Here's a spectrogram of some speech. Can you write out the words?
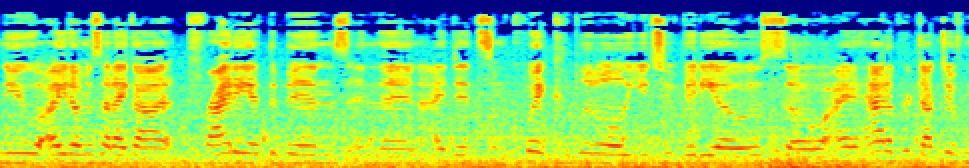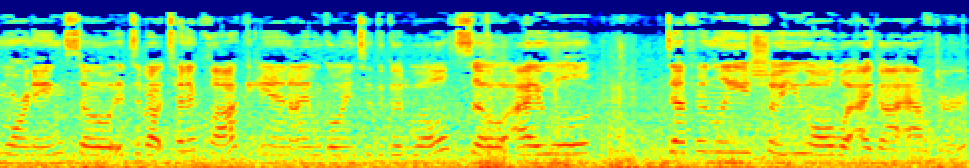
new items that I got Friday at the bins and then I did some quick little YouTube videos. So I had a productive morning. So it's about 10 o'clock and I'm going to the Goodwill. So I will definitely show you all what I got after.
